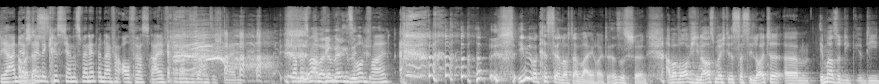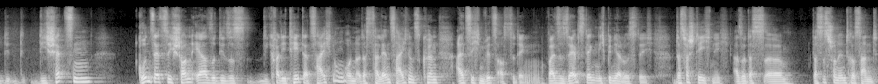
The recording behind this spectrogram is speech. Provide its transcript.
Ja, an der Aber Stelle, Christian, es wäre nett, wenn du einfach aufhörst, Ralf, die ganzen Sachen zu schreiben. Ich glaube, das war ein Wink im Zaunfall. Irgendwie war Christian noch dabei heute. Das ist schön. Aber worauf ich hinaus möchte, ist, dass die Leute ähm, immer so die, die, die, die schätzen grundsätzlich schon eher so dieses, die Qualität der Zeichnung und das Talent zeichnen zu können, als sich einen Witz auszudenken. Weil sie selbst denken, ich bin ja lustig. Das verstehe ich nicht. Also das, äh, das ist schon interessant.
